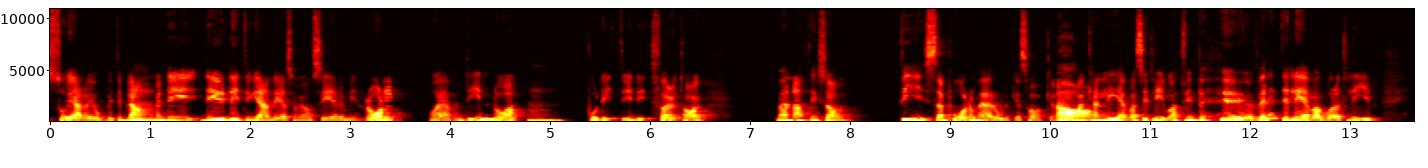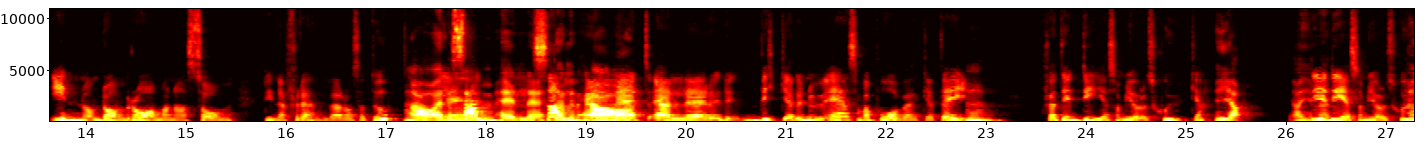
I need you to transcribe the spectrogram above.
så jävla jobbigt ibland. Mm. Men det, det är ju lite grann det som jag ser i min roll, och även din då, Mm. på ditt, i ditt företag. Men att liksom visa på de här olika sakerna, Ja. hur man kan leva sitt liv, och att vi behöver inte leva vårt liv inom de ramarna som dina föräldrar har satt upp. Ja, eller Eh, samhället. Samhället, eller, vilka det nu är som har påverkat dig. Eller, ja. Mm. För att det är det som gör oss sjuka. Ja. Det är Jajamän. det som gör oss sjuka,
